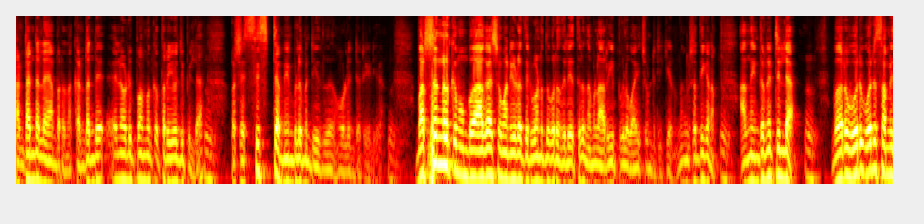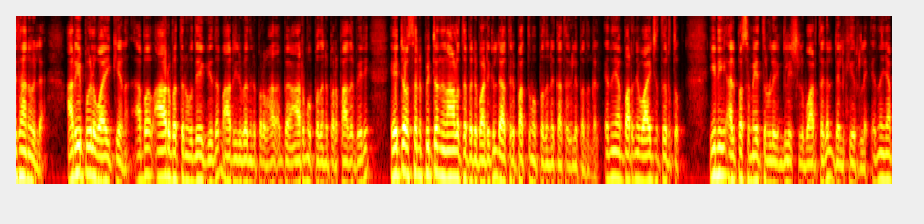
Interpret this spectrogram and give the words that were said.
കണ്ടന്റല്ല ഞാൻ പറയുന്നത്. കണ്ടന്റ് എന്നോടിപ്പം നമുക്ക് അത്ര യോജിപ്പില്ല. പക്ഷേ സിസ്റ്റം ഇംപ്ലിമെന്റ് ചെയ്തത് ഓൾ ഇന്ത്യ റേഡിയോ വർഷങ്ങൾക്ക് മുമ്പ് ആകാശവാണിയുടെ തിരുവനന്തപുരം നിലയത്തിൽ നമ്മൾ അറിയിപ്പുകൾ വായിച്ചുകൊണ്ടിരിക്കുകയാണ്. നിങ്ങൾ ശ്രദ്ധിക്കണം. അന്ന് ഇന്റർനെറ്റ് ഇല്ല. വേറെ ഒരു ഒരു സംവിധാനമില്ല അറിയിപ്പുകൾ വായിക്കുകയാണ്. അപ്പോൾ ആറ് പത്തിന് ഉദയഗീതം ആറ് ഇരുപതിന് പ്രഭാത ആറ് മുപ്പതിന് പ്രഭാത പേര് ഏറ്റവും അവസാനം പിറ്റേന്ന് നാളത്തെ പരിപാടികൾ രാത്രി പത്ത് മുപ്പതിന് കഥകളി പദങ്ങൾ എന്ന് ഞാൻ പറഞ്ഞ് വായിച്ചു തീർത്തു. ഇനി അല്പസമയത്തിനുള്ള ഇംഗ്ലീഷിൽ വാർത്തകൾ ഡൽഹിയിലെ എന്ന് ഞാൻ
